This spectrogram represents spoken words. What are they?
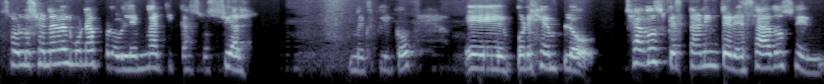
solucionar alguna problemática social. ¿Me explico? Eh, por ejemplo, chavos que están interesados en,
